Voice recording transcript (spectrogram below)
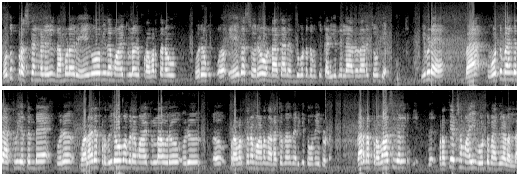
പൊതുപ്രശ്നങ്ങളിൽ നമ്മൾ ഒരു ഏകോപിതമായിട്ടുള്ള ഒരു പ്രവർത്തനവും ഒരു ഏക സ്വരവും ഉണ്ടാക്കാൻ എന്തുകൊണ്ട് നമുക്ക് കഴിയുന്നില്ല എന്നതാണ് ചോദ്യം. ഇവിടെ വോട്ട് ബാങ്ക് രാഷ്ട്രീയത്തിന്റെ ഒരു വളരെ പ്രതിലോമപരമായിട്ടുള്ള ഒരു ഒരു പ്രവർത്തനമാണ് നടക്കുന്നതെന്ന് എനിക്ക് തോന്നിയിട്ടുണ്ട്. കാരണം പ്രവാസികൾ പ്രത്യക്ഷമായി വോട്ട് ബാങ്കുകളല്ല.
